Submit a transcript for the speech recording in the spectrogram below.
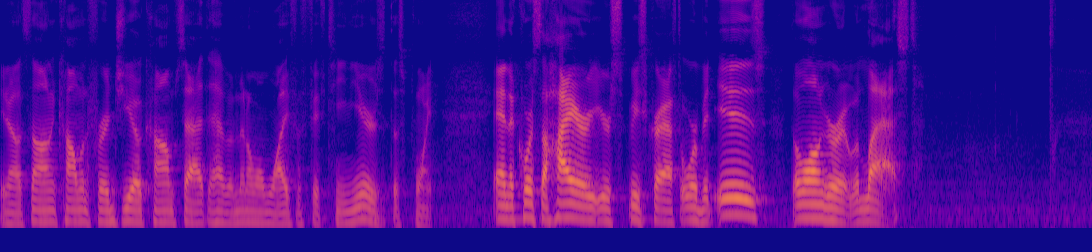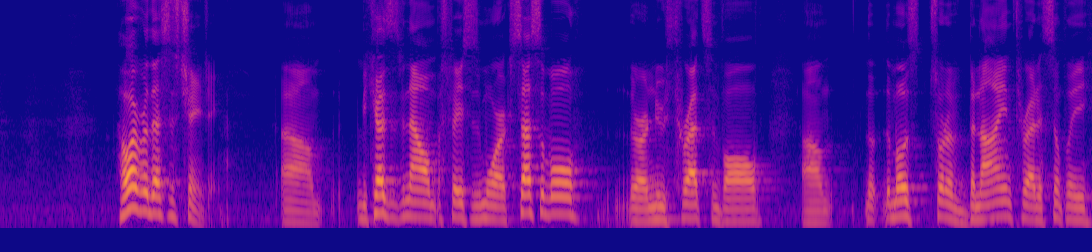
You know, it's not uncommon for a geocomsat to have a minimum life of 15 years at this point. And of course, the higher your spacecraft orbit is, the longer it would last. However, this is changing. Um, because it's now space is more accessible, there are new threats involved. Um, the, the most sort of benign threat is simply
